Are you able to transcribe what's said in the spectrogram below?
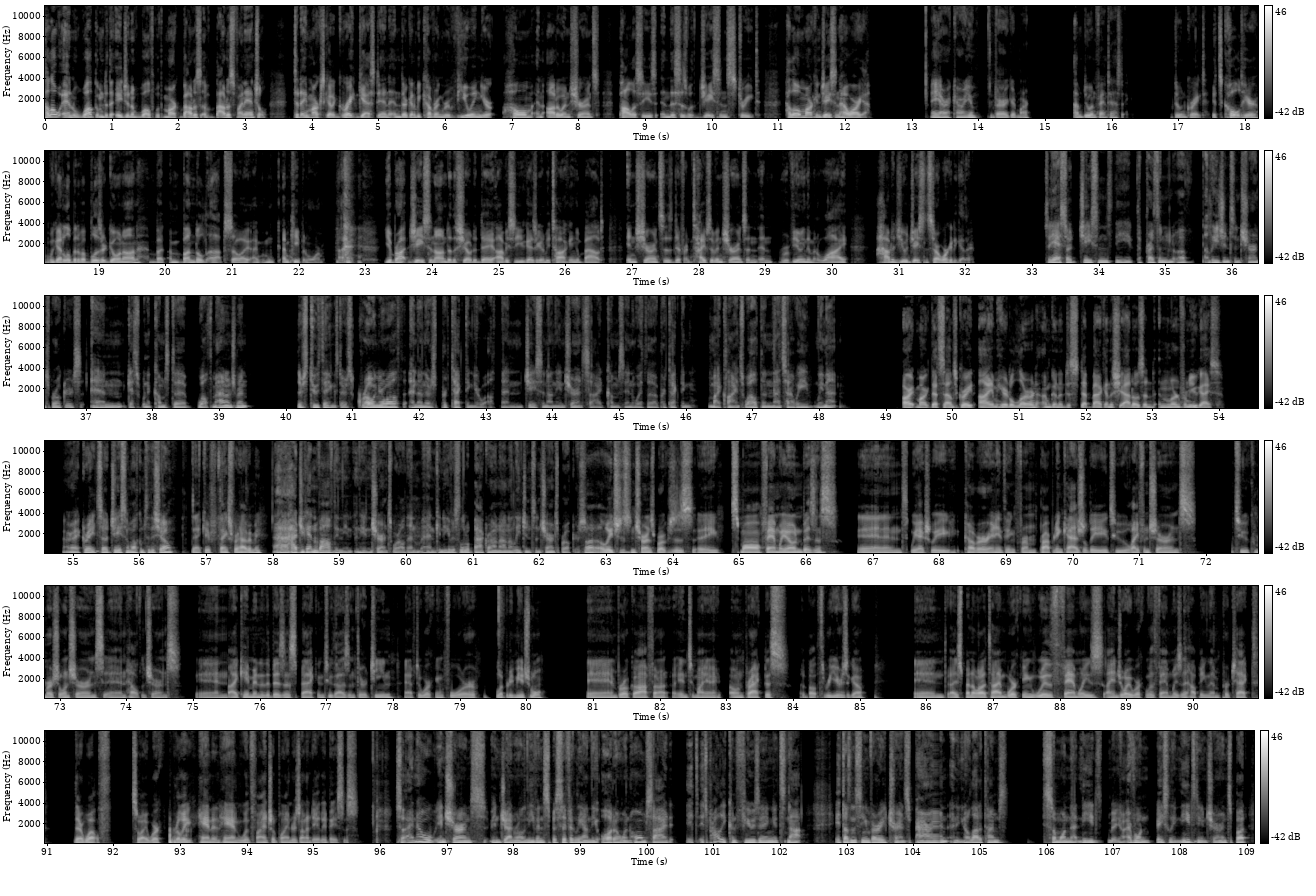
Hello and welcome to the Agent of Wealth with Mark Bautis of Bautis Financial. Today, Mark's got a great guest in, and they're going to be covering reviewing your home and auto insurance policies. And this is with Jason Street. Hello, Mark and Jason. How are you? Hey, Eric. How are you? Very good, Mark. I'm doing fantastic. Doing great. It's cold here. We got a little bit of a blizzard going on, but I'm bundled up, so I, I'm I'm keeping warm. you brought Jason onto the show today. Obviously, you guys are going to be talking about insurances, different types of insurance, and, and reviewing them and why. How did you and Jason start working together? So yeah, so Jason's the the president of Allegiance Insurance Brokers, and I guess when it comes to wealth management, there's two things: there's growing your wealth, and then there's protecting your wealth. And Jason on the insurance side comes in with uh, protecting my client's wealth, and that's how we we met. All right, Mark, that sounds great. I am here to learn. I'm going to just step back in the shadows and, and learn from you guys. All right, great. So, Jason, welcome to the show. Thank you. Thanks for having me. Uh, how'd you get involved in the, in the insurance world? And, and can you give us a little background on Allegiance Insurance Brokers? Uh, Allegiance Insurance Brokers is a small family owned business. And we actually cover anything from property and casualty to life insurance to commercial insurance and health insurance. And I came into the business back in 2013 after working for Liberty Mutual and broke off uh, into my own practice about three years ago. And I spent a lot of time working with families. I enjoy working with families and helping them protect their wealth. So I work really hand in hand with financial planners on a daily basis. So I know insurance in general, and even specifically on the auto and home side, it's it's probably confusing. It's not. It doesn't seem very transparent, and you know, a lot of times, someone that needs, you know, everyone basically needs the insurance, but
